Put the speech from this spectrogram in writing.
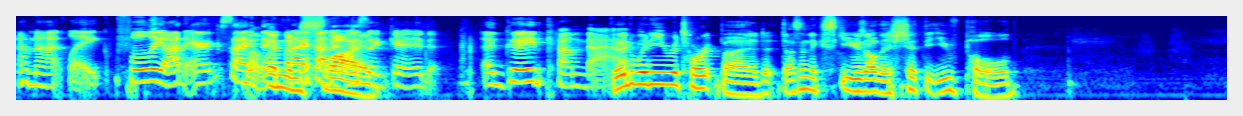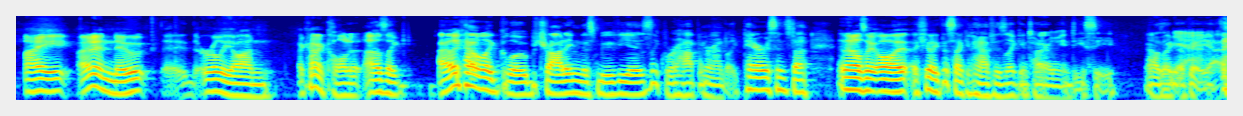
I'm not like fully on Eric's side there, but I thought it was a good a good comeback. Good witty retort, bud. Doesn't excuse all the shit that you've pulled. I I didn't note uh, early on. I kind of called it. I was like, I like how like globe trotting this movie is. Like we're hopping around like Paris and stuff. And then I was like, oh, I, I feel like the second half is like entirely in DC. And I was like, okay, yeah,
